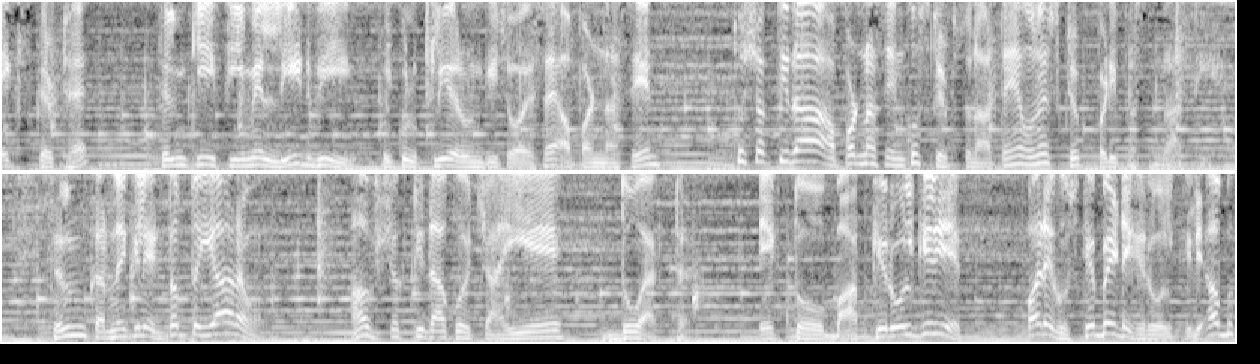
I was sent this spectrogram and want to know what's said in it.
एक स्क्रिप्ट है। फ़िल्म की फीमेल लीड भी बिल्कुल क्लियर उनकी चॉइस है, अपर्णा सेन। तो शक्तिदा अपर्णा सेन को स्क्रिप्ट सुनाते हैं, उन्हें स्क्रिप्ट बड़ी पसंद आती है। फ़िल्म करने के लिए एकदम तैयार है अब शक्तिदा को चाहिए दो एक्टर एक तो बाप के रोल के लिए और एक उसके बेटे के रोल के लिए। अब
